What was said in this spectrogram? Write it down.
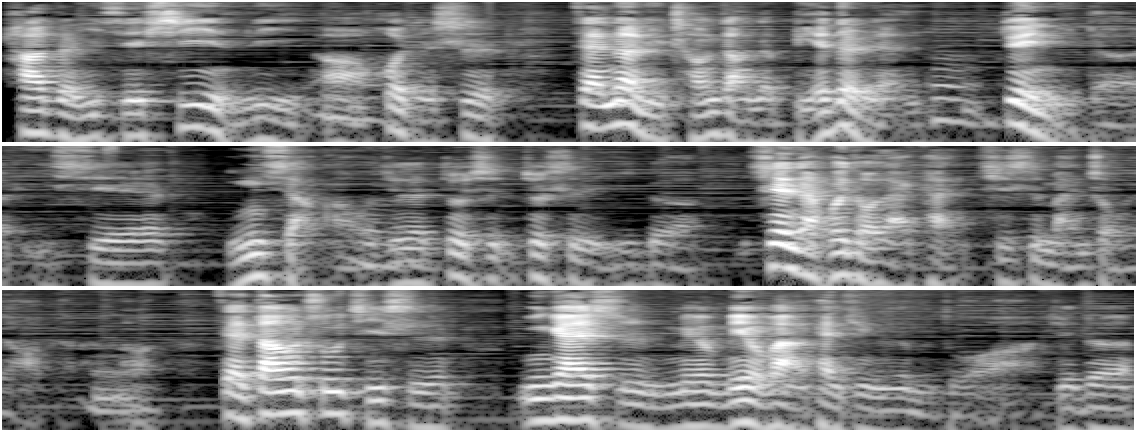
它的一些吸引力啊，或者是在那里成长的别的人，嗯，对你的一些影响啊，我觉得就是就是一个，现在回头来看，其实蛮重要的啊，在当初其实应该是没有没有办法看清楚那么多啊，觉得。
